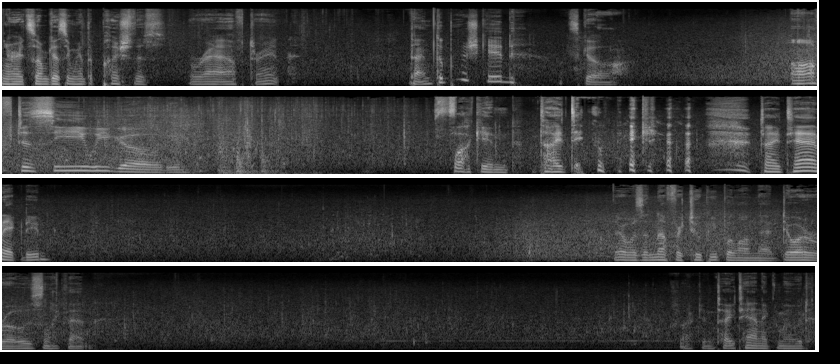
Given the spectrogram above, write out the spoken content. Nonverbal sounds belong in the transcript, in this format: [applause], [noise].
Alright, so I'm guessing we have to push this raft, right? Time to push, kid. Let's go. Off to sea we go, dude. Fucking Titanic. [laughs] Titanic, dude. There was enough for two people on that door rose like that. Fucking Titanic mode.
